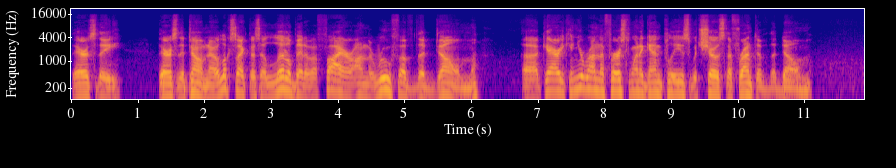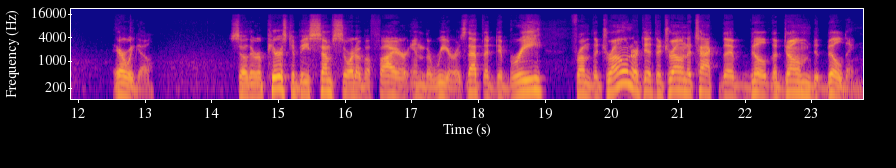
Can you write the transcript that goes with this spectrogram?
There's the there's the dome. Now it looks like there's a little bit of a fire on the roof of the dome. Uh, Gary, can you run the first one again, please, which shows the front of the dome? There we go. So there appears to be some sort of a fire in the rear. Is that the debris from the drone, or did the drone attack the build the domed building?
